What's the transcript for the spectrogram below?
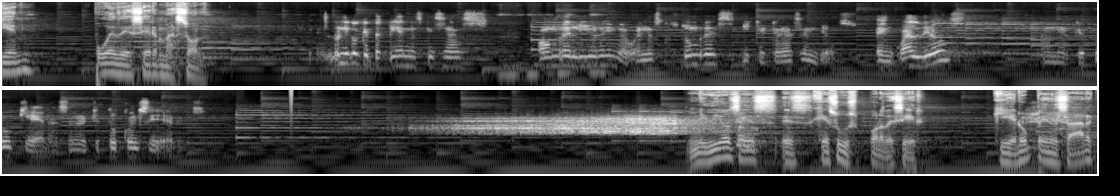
¿Quién puede ser masón? Lo único que te piden es que seas hombre libre y de buenas costumbres y que creas en Dios. ¿En cuál Dios? En el que tú quieras, en el que tú consideres. Mi Dios es, es Jesús, por decir. Quiero pensar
